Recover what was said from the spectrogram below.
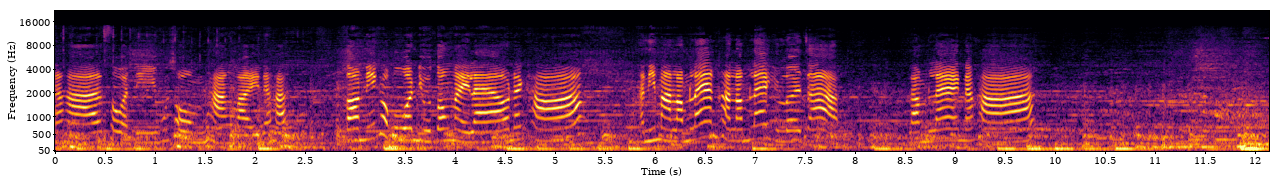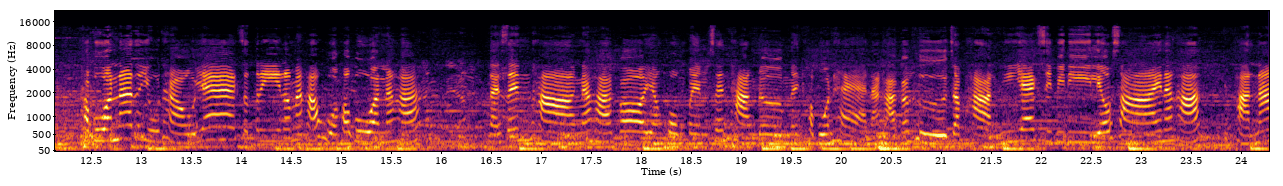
นะคะ สวัสดีผู้ชมทางไลน์นะคะ ตอนนี้ขบวนอยู่ตรงไหนแล้วนะคะ อันนี้มาลำแรกค่ะลำแรกอยู่เลยจ้าลำแรกนะคะ ขบวนน่าจะอยู่แถวแยกสตรีแล้วไหมคะ หัวขบวนนะคะ แต่เส้นทางนะคะก็ยังคงเป็นเส้นทางเดิมในขบวนแห่นะคะ ก็คือจะผ่านที่แยก CBD เลี้ยวซ้ายนะคะ ผ่านหน้า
